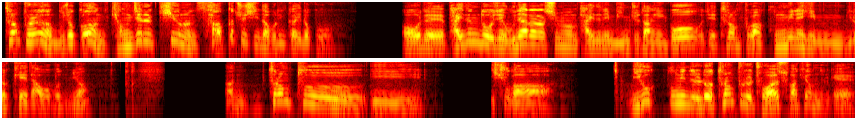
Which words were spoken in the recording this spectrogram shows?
트럼프는 무조건 경제를 키우는 사업가 출신이다 보니까 이렇고. 어, 네, 바이든도 이제 우리나라로 치면 바이든이 민주당이고 이제 트럼프가 국민의힘 이렇게 나오거든요. 약간 트럼프 이 이슈가 미국 국민들도 트럼프를 좋아할 수밖에 없는 게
